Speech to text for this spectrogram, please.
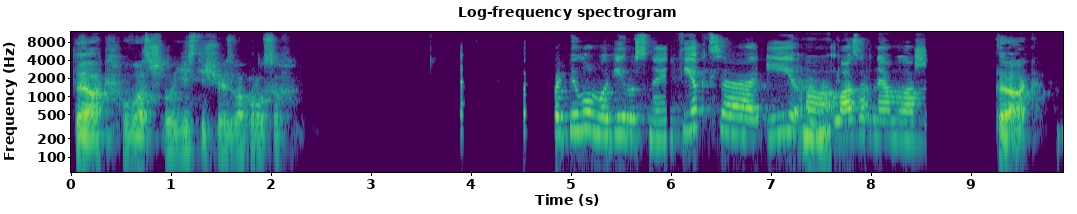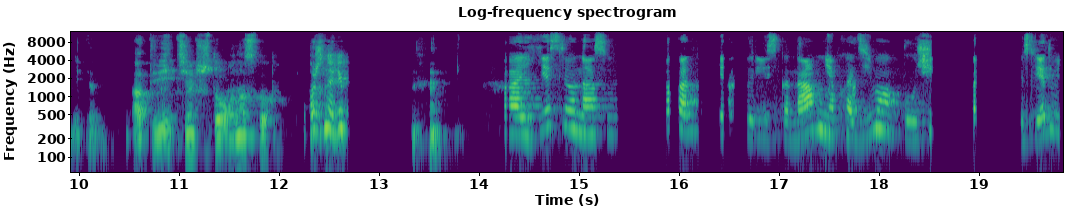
Так, у вас что есть еще из вопросов? Папилломовирусная инфекция и а, Мгм. лазерное омоложение. Так, ответьте, что у нас тут? Можно ли А если у нас риска, нам необходимо получить исследование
